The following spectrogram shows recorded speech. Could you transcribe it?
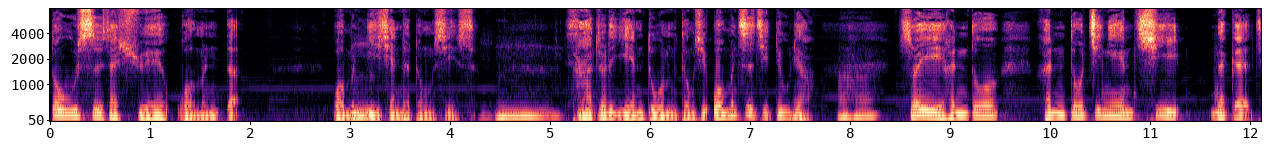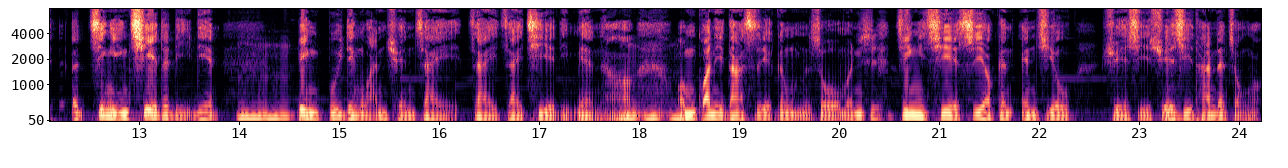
都是在学我们的。我们以前的东西是，嗯，他就在研读我们东西，我们自己丢掉，所以很多很多经验企那个呃经营企业的理念，嗯嗯并不一定完全在在在企业里面啊。我们管理大师也跟我们说，我们经营企业是要跟 NGO 学习，学习他那种哦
